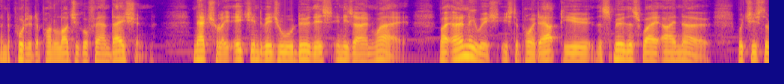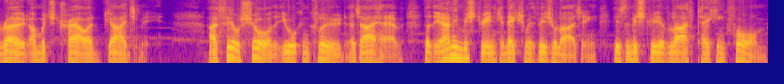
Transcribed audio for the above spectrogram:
and to put it upon a logical foundation. Naturally each individual will do this in his own way. My only wish is to point out to you the smoothest way I know, which is the road on which Troward guides me. I feel sure that you will conclude, as I have, that the only mystery in connection with visualizing is the mystery of life taking form,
